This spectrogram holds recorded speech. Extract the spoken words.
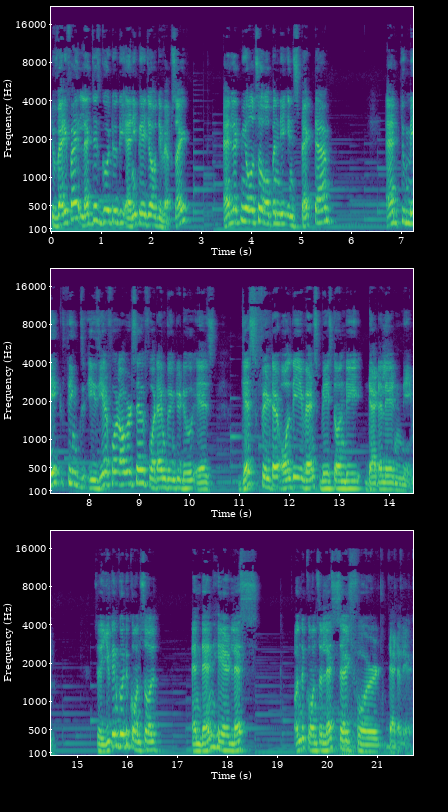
To verify, let's just go to the any page of the website and let me also open the inspect tab. And to make things easier for ourselves, what I'm going to do is just filter all the events based on the data layer name. So you can go to console and then here let's on the console let's search for data layer.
